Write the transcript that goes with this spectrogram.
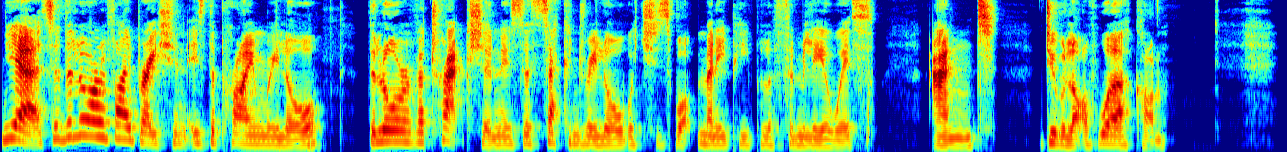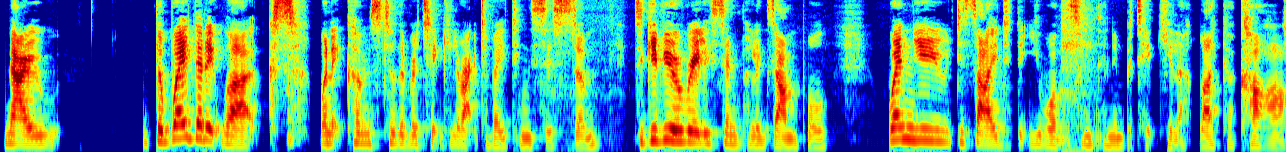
Yeah, so the law of vibration is the primary law. The law of attraction is the secondary law, which is what many people are familiar with and do a lot of work on. Now, the way that it works when it comes to the reticular activating system, to give you a really simple example, when you decide that you want something in particular, like a car,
